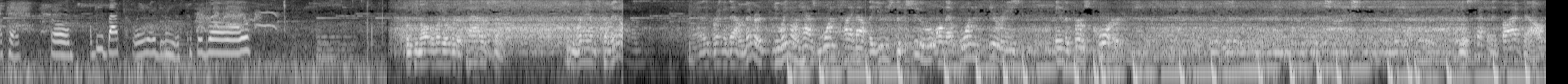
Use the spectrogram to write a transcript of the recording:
Okay, so I'll be back later during the Super Bowl. Looking all the way over to Patterson. Two Rams come in on him, and they bring it down. Remember, New England has one timeout. They used the two on that one series in the first quarter. The second and five now.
